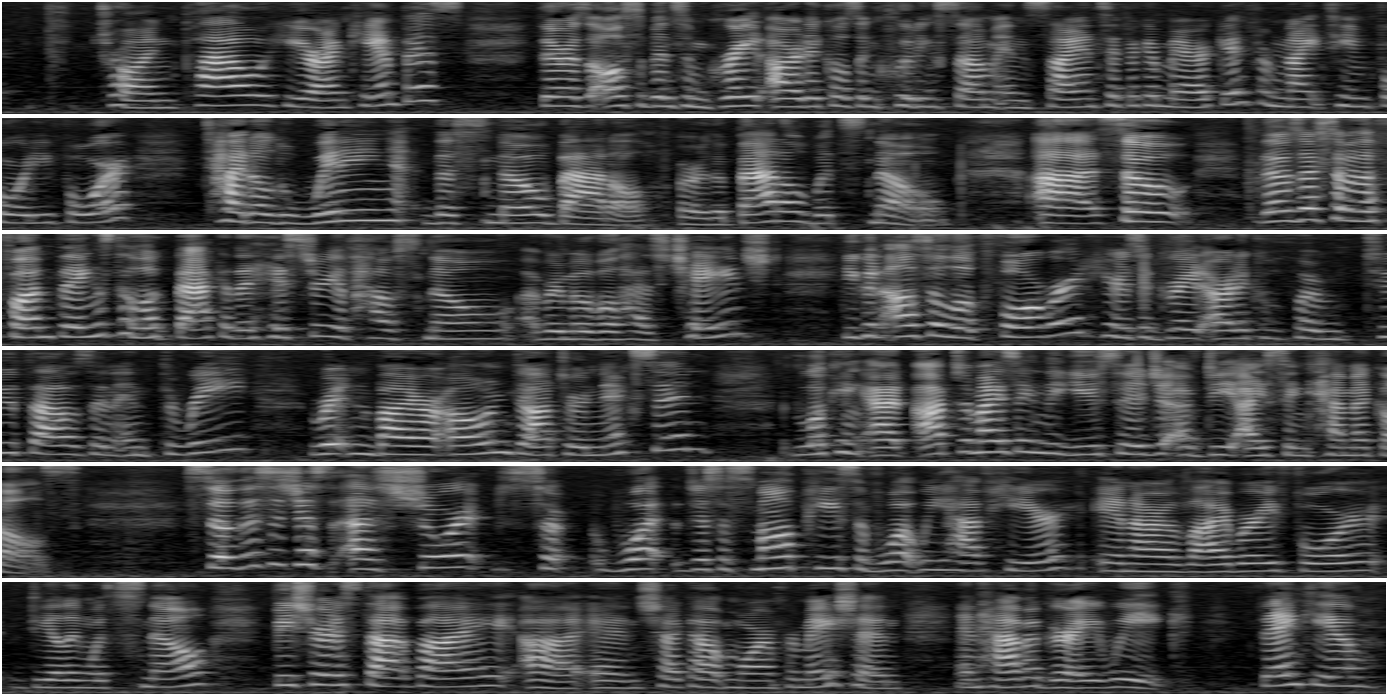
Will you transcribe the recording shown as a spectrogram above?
drawing plow here on campus. There has also been some great articles, including some in Scientific American from 1944 titled Winning the Snow Battle or The Battle with Snow. Uh, so those are some of the fun things to look back at the history of how snow removal has changed. You can also look forward. Here's a great article from 2003 written by our own Dr. Nixon looking at optimizing the usage of de-icing chemicals. So this is just a short, what, just a small piece of what we have here in our library for dealing with snow. Be sure to stop by uh, and check out more information and have a great week. Thank you.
